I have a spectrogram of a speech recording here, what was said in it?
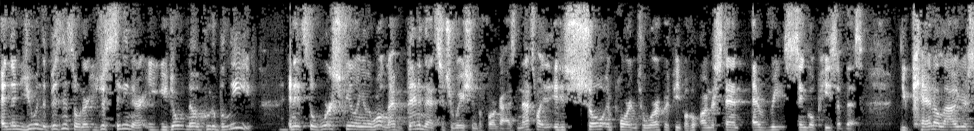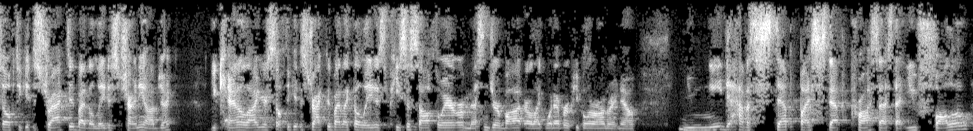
And then you and the business owner, you're just sitting there. You, you don't know who to believe, and it's the worst feeling in the world. And I've been in that situation before, guys, and that's why it is so important to work with people who understand every single piece of this. You can't allow yourself to get distracted by the latest shiny object you can't allow yourself to get distracted by like the latest piece of software or messenger bot or like whatever people are on right now. You need to have a step by step process that you follow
